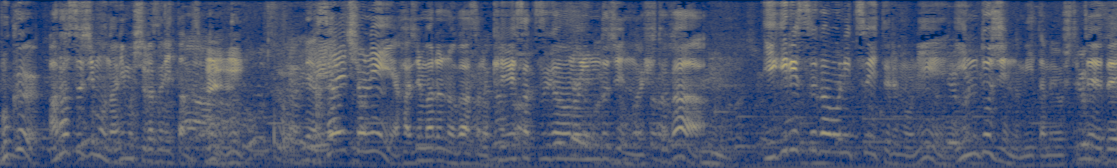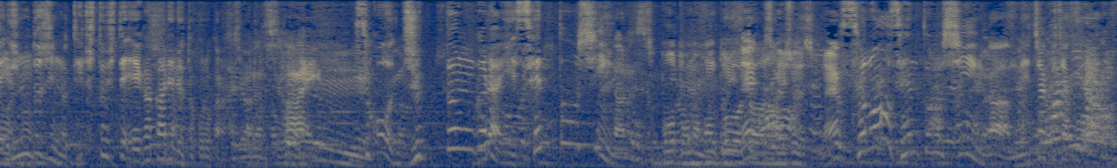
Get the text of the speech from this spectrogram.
僕あらすじも何も知らずに行ったんですよ、で最初に始まるのがその警察側のインド人の人が、イギリス側についてるのにインド人の見た目をしててでインド人の敵として描かれるところから始まるんですよ、はい。そこを10分ぐらい戦闘シーンがあるんですよ。冒頭の本当にね最初ですよね。その戦闘シーンがめちゃくちゃこ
